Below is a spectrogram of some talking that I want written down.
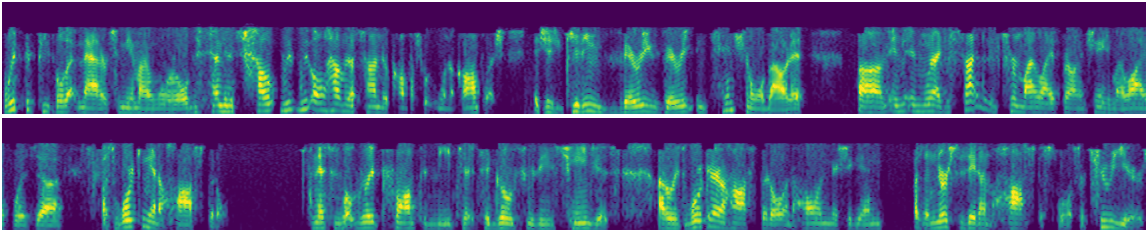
with the people that matter to me in my world. I mean, it's how we, we all have enough time to accomplish what we want to accomplish. It's just getting very, very intentional about it. Um, and, and when I decided to turn my life around and change my life was uh, I was working at a hospital. And this is what really prompted me to, to go through these changes. I was working at a hospital in Holland, Michigan. I was a nurse's aide on the hospice floor for two years.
